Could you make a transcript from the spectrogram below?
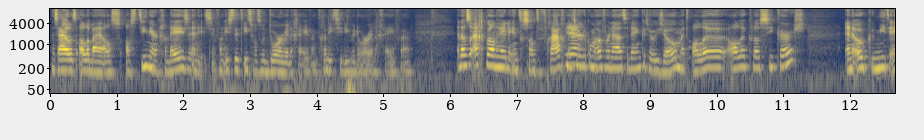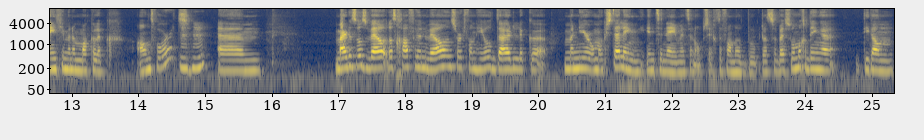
En zij hadden het allebei als, als tiener gelezen. En is, van, is dit iets wat we door willen geven? Een traditie die we door willen geven? En dat is eigenlijk wel een hele interessante vraag natuurlijk om over na te denken. Sowieso met alle, alle klassiekers. En ook niet eentje met een makkelijk antwoord. Mhm. Ehm, maar dat, was wel, dat gaf hun wel een soort van heel duidelijke manier om ook stelling in te nemen ten opzichte van dat boek. Dat ze bij sommige dingen die dan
